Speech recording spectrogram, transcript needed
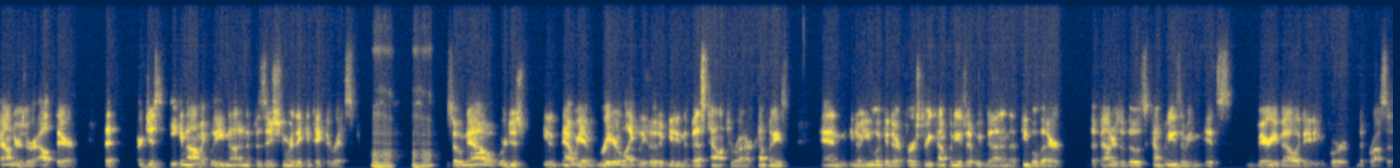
founders are out there are just economically not in a position where they can take the risk. Mm-hmm. Mm-hmm. So now we're just you know, now we have greater likelihood of getting the best talent to run our companies. And you know, you look at our first three companies that we've done and the people that are the founders of those companies. I mean, it's very validating for the process.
